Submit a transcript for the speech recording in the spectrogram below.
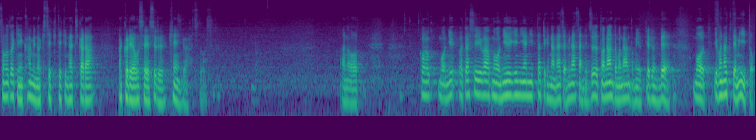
その時に神の奇跡的な力悪霊を制する権威が発動する。あのこのもう私はもうニューギニアに行った時の話は皆さんにずっと何度も何度も言ってるんでもう言わなくてもいいと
